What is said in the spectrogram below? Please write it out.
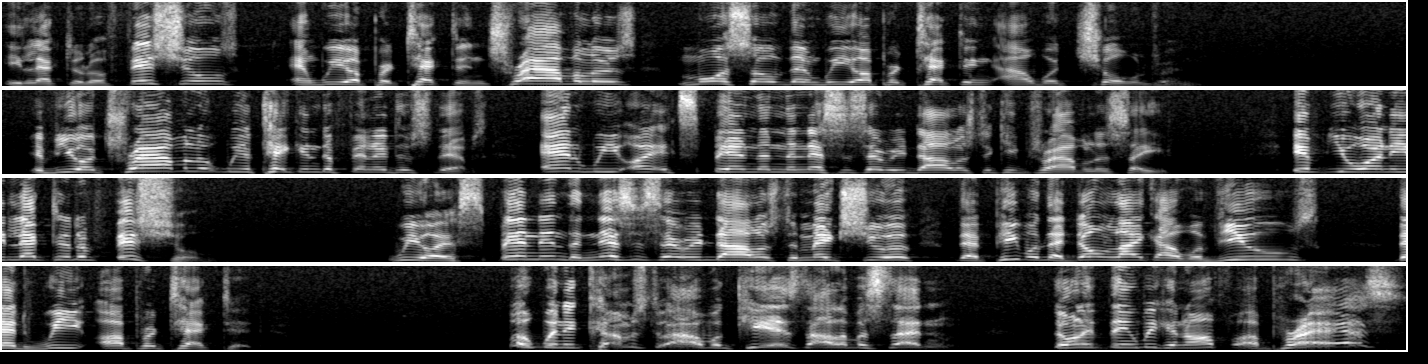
elected officials and we are protecting travelers more so than we are protecting our children. If you're a traveler, we are taking definitive steps and we are expending the necessary dollars to keep travelers safe. If you are an elected official, we are expending the necessary dollars to make sure that people that don't like our views, that we are protected. But when it comes to our kids, all of a sudden, the only thing we can offer are prayers.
